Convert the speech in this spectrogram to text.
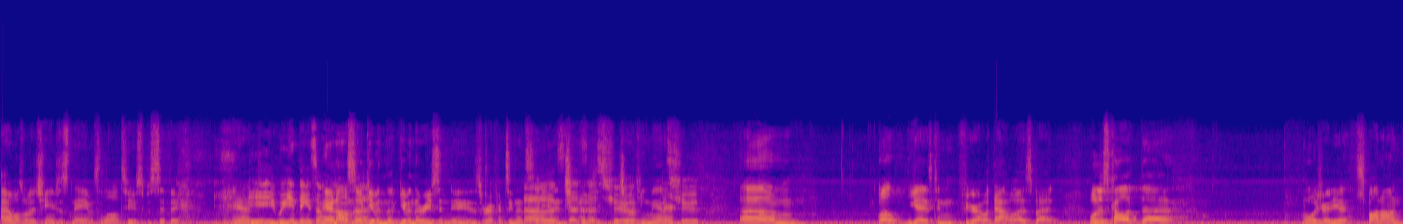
I almost would have changed its name. It's a little too specific. And, Yeah, we can think of something. and also given the given the recent news referencing that city Oh, in a that's, that's, joking, that's joking manner. That's true. Um, well, you guys can figure out what that was, but we'll just call it the. What was your idea? Spot on.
